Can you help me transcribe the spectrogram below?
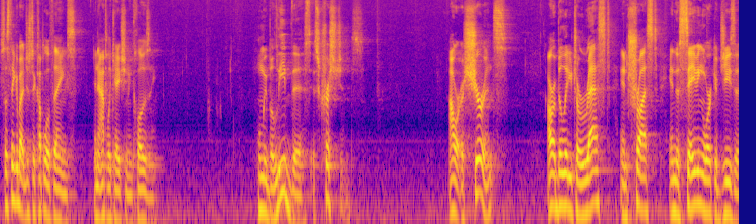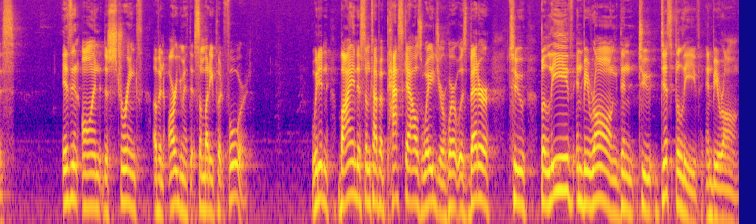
So let's think about just a couple of things in application and closing. When we believe this as Christians, our assurance our ability to rest and trust in the saving work of Jesus isn't on the strength of an argument that somebody put forward. We didn't buy into some type of Pascal's wager where it was better to believe and be wrong than to disbelieve and be wrong.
